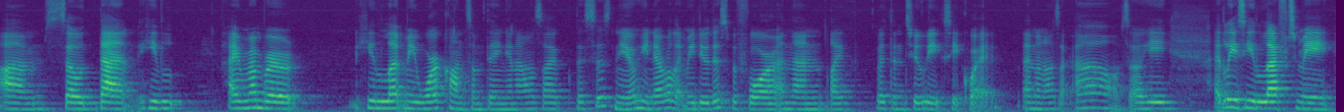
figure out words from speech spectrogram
Um, so that he, I remember he let me work on something and I was like, this is new. He never let me do this before. And then like within two weeks he quit. And then I was like, oh, so he, at least he left me.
